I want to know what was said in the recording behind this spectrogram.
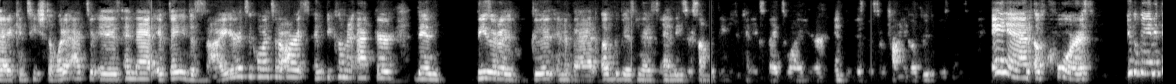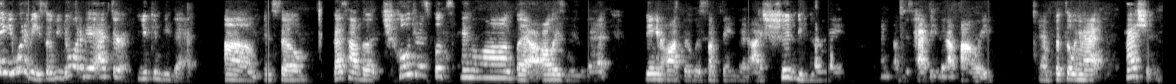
that it can teach them what an actor is, and that if they desire to go into the arts and become an actor, then these are the good and the bad of the business, and these are some of the things you can expect while you're in the business or trying to go through the business. And of course, you can be anything you want to be. So if you do want to be an actor, you can be that. Um, and so that's how the children's books came along. But I always knew that being an author was something that I should be doing. And I'm just happy that I finally am fulfilling that passion.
